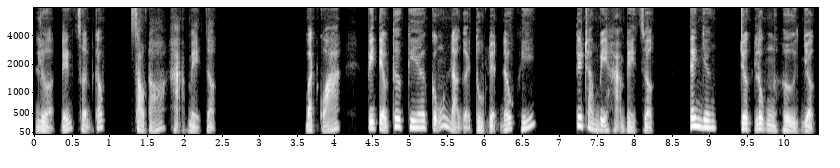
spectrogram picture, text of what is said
lừa đến Sơn Cốc, sau đó hạ mê dược. Bất quá, vị tiểu thư kia cũng là người tu luyện đấu khí. Tuy rằng bị hạ bề dược, thế nhưng trước lúc hừ nhược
